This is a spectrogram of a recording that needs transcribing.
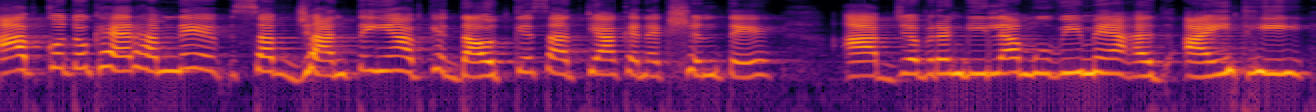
आपको तो खैर हमने सब जानते ही हैं आपके दाऊद के साथ क्या कनेक्शन थे। आप जब रंगीला मूवी में आई थी,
